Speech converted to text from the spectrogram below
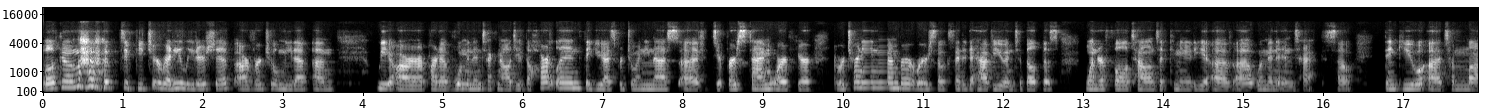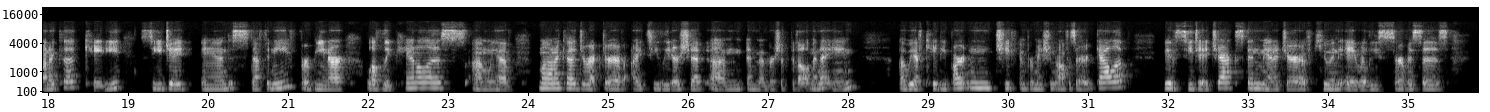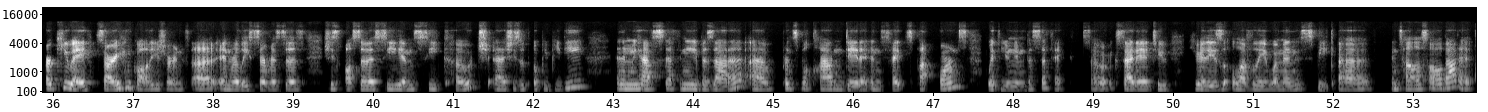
Welcome to Future Ready Leadership, our virtual meetup. Um, we are a part of Women in Technology of the Heartland. Thank you guys for joining us. Uh, if it's your first time or if you're a returning member, we're so excited to have you and to build this wonderful, talented community of uh, women in tech. So thank you uh, to Monica, Katie, CJ, and Stephanie for being our lovely panelists. Um, we have Monica, Director of IT Leadership um, and Membership Development at AIM. Uh, we have Katie Barton, Chief Information Officer at Gallup. We have CJ Jackson, Manager of Q&A Release Services, or QA, sorry, Quality Assurance uh, and Release Services. She's also a CMC coach. Uh, she's with OPPD. And then we have Stephanie Bazada, uh, Principal Cloud and Data Insights Platforms with Union Pacific. So excited to hear these lovely women speak uh, and tell us all about it.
